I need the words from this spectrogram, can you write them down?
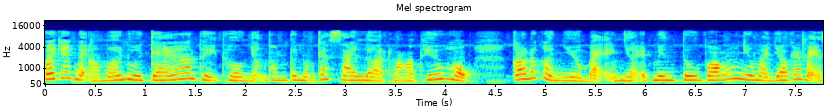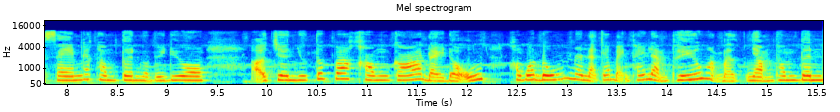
Với các bạn ở mới nuôi cá thì thường nhận thông tin một cách sai lệch hoặc là thiếu hụt. Có rất là nhiều bạn nhờ admin tư vấn nhưng mà do các bạn xem các thông tin và video ở trên YouTube á, không có đầy đủ, không có đúng nên là các bạn thấy làm thiếu hoặc là nhầm thông tin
